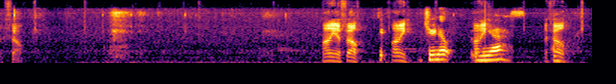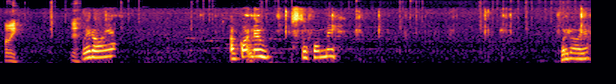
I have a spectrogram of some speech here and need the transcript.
I fell. Honey, I fell. Honey, Do you know? Honey. Yes. I fell. Oh. Honey, Where are you? I've got no stuff on me. Where are you?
